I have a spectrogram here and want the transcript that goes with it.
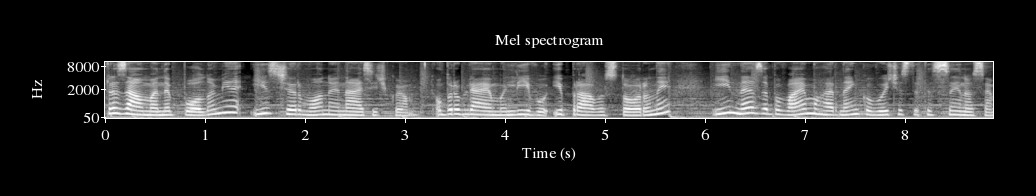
Фреза у мене полум'я із червоною насічкою. Обробляємо ліву і праву сторони і не забуваємо гарненько вичистити синуси.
